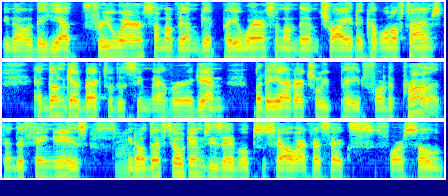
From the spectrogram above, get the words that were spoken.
you know, they get freeware. Some of them get payware. Some of them try it a couple of times and don't get back to the sim ever again. But they have actually paid for the product. And the thing is, you know, mm-hmm. Dovetail Games is able to sell FSX for so,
